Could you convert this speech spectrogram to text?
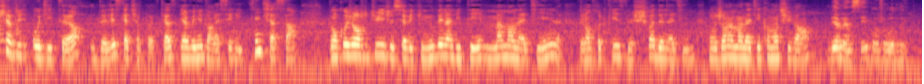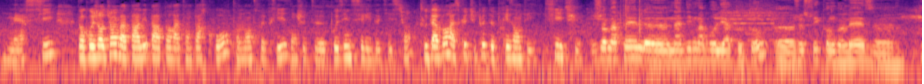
Chers auditeurs de l'Escatcha Podcast, bienvenue dans la série Kinshasa. Donc aujourd'hui, je suis avec une nouvelle invitée, Maman Nadine, de l'entreprise Le Choix de Nadine. Bonjour Maman Nadine, comment tu vas? Bien, merci. Bonjour Audrey. Merci. Donc aujourd'hui, on va parler par rapport à ton parcours, ton entreprise. Donc je vais te poser une série de questions. Tout d'abord, est-ce que tu peux te présenter? Qui es-tu? Je m'appelle euh, Nadine Mabolia Toto. Euh, je suis congolaise euh,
